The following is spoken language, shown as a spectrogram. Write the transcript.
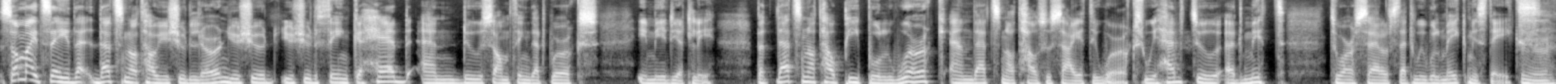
some might say that that's not how you should learn. You should you should think ahead and do something that works immediately. But that's not how people work, and that's not how society works. We have to admit to ourselves that we will make mistakes. Mm.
